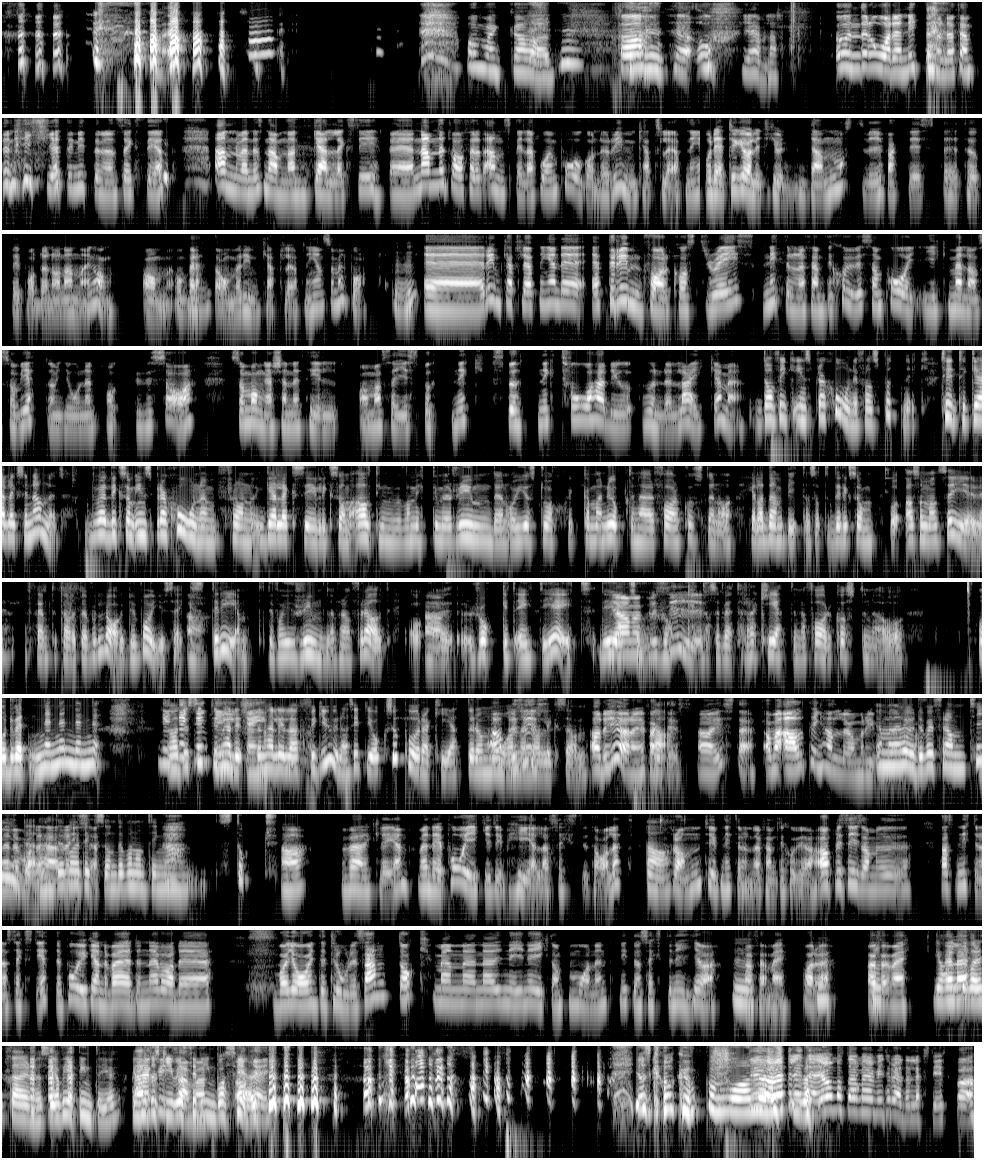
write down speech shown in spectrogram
oh my god. Oh, ja, usch, jävlar. Under åren 1959 till 1961 användes namnet Galaxy. Eh, namnet var för att anspela på en pågående rymdkapslöpning och det tycker jag är lite kul. Den måste vi faktiskt eh, ta upp i podden någon annan gång om och berätta om rymdkapplöpningen som höll på. Mm. Eh, rymdkapplöpningen är ett rymdfarkostrace 1957 som pågick mellan Sovjetunionen och USA. Som många känner till om man säger Sputnik. Sputnik 2 hade ju hunden Laika med. De fick inspiration ifrån Sputnik till, till Galaxy-namnet. Det var liksom inspirationen från Galaxy, liksom allting var mycket med rymden och just då skickar man upp den här farkosten och hela den biten. Så det är liksom, alltså man säger 50-talet överlag, det var ju så Ja. extremt. Det var ju rymden framför allt. Och, Ja. eh, Rocket 88, det är ju Ja, också men precis. rocket, alltså vet raketerna, farkosterna och och du vet, nej, nej, nej, nej. Ja, det sitter den, här, den här lilla figuren sitter ju också på raketer och Ja, månen precis. och liksom. Ja det gör den ju faktiskt. Ja, just det. Ja men allting handlar ju om Ja rymden. men hur, det var ju framtiden. Det var det det, var liksom, det var någonting stort. Ja, verkligen. Men det pågick ju typ hela 60-talet. Ja. Från typ 1957 ja. Ja precis, ja, men, fast 1961 det pågick ändå, vad är det, när var det? Vad jag inte tror är sant dock, men eh, när ni, när gick de på månen? 1969 va? Mm. Har för mig. Var det? Mm. Har för mig. Jag har Eller? inte varit där ännu så jag vet inte. Jag, jag har inte skrivit. Celine Boss här. Okej. Jag ska åka upp på månen Du, vänta lite, jag måste ha med mitt röda läppstift bara.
